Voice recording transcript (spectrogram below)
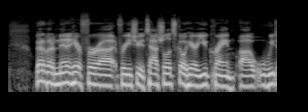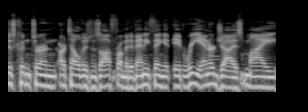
We've got about a minute here for uh, for each of you. Tasha, let's go here. Ukraine. Uh, we just couldn't turn our televisions off from it. If anything, it, it re-energized my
